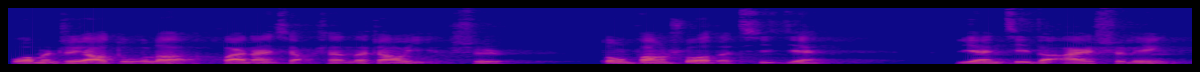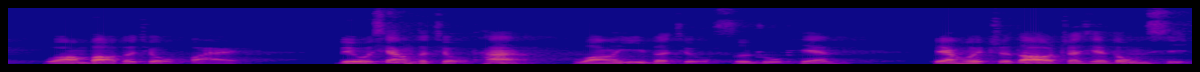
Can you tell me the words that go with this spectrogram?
我们只要读了淮南小山的《招隐士》。东方朔的七剑，严纪的哀时令，王宝的九怀，刘向的九叹，王逸的九思诸篇，便会知道这些东西，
